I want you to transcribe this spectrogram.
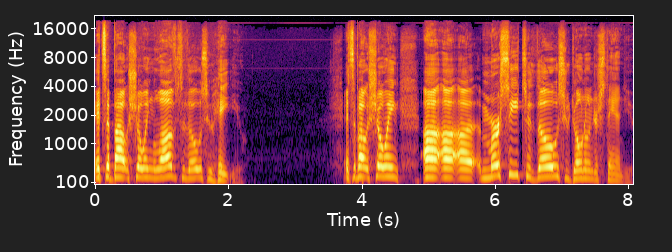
It's about showing love to those who hate you. It's about showing uh, uh, uh, mercy to those who don't understand you.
